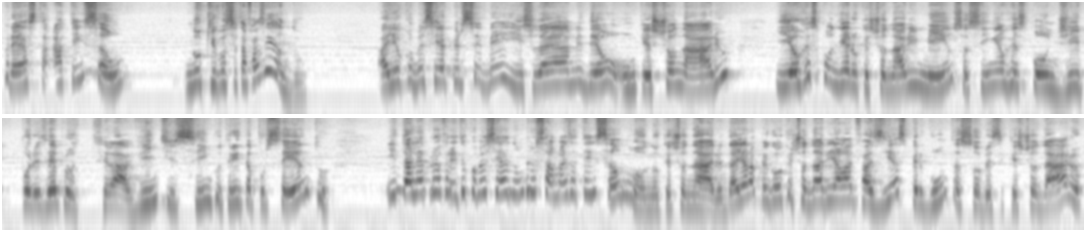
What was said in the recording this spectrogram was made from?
presta atenção no que você está fazendo. Aí eu comecei a perceber isso. Daí ela me deu um questionário e eu respondi, era um questionário imenso, assim, eu respondi, por exemplo, sei lá, 25, 30%, e dali para frente eu comecei a não prestar mais atenção no, no, questionário. Daí ela pegou o questionário e ela fazia as perguntas sobre esse questionário,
